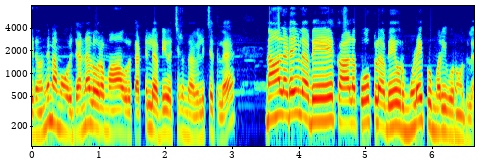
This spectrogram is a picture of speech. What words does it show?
இதை வந்து நம்ம ஒரு ஜன்னல் ஓரமா ஒரு தட்டுல அப்படியே வச்சிருந்தா வெளிச்சத்துல நாளடைவில் அப்படியே கால போக்கில் அப்படியே ஒரு முளைப்பு மாதிரி வரும் அதுல.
